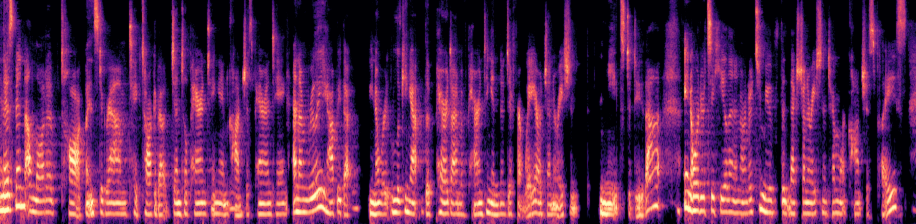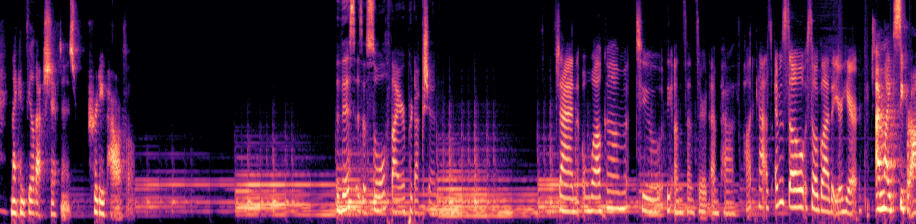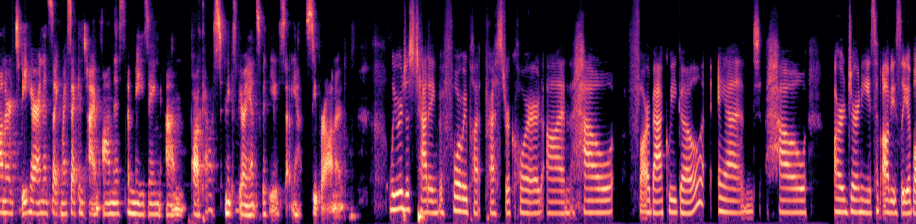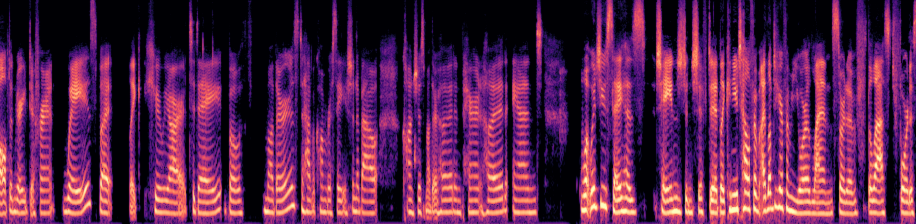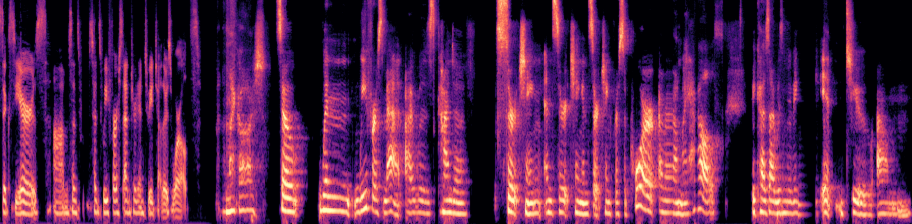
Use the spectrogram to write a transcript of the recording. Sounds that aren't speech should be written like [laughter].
And there's been a lot of talk on Instagram, TikTok about gentle parenting and mm. conscious parenting. And I'm really happy that, you know, we're looking at the paradigm of parenting in a different way. Our generation needs to do that in order to heal and in order to move the next generation into a more conscious place. And I can feel that shift, and it's pretty powerful. This is a Soulfire production. Jenn, welcome to the Uncensored Empath podcast. I'm so, so glad that you're here. I'm like super honored to be here. And it's like my second time on this amazing um, podcast and experience with you. So, yeah, super honored. We were just chatting before we pl- pressed record on how far back we go and how our journeys have obviously evolved in very different ways, but like here we are today, both mothers, to have a conversation about conscious motherhood and parenthood. And what would you say has changed and shifted? Like, can you tell from? I'd love to hear from your lens, sort of the last four to six years um, since since we first entered into each other's worlds. Oh my gosh! So when we first met, I was kind of searching and searching and searching for support around my health because I was moving into um,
